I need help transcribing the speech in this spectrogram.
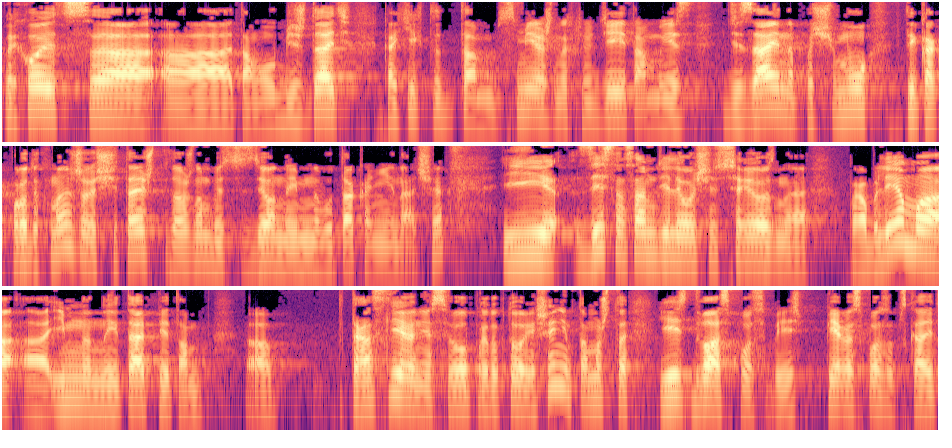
приходится э, там, убеждать каких-то там смежных людей там, из дизайна, почему ты как продукт-менеджер считаешь, что должно быть сделано именно вот так, а не иначе. И здесь на самом деле очень серьезная проблема а, именно на этапе там, а, транслирования своего продуктового решения, потому что есть два способа. Есть первый способ сказать,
